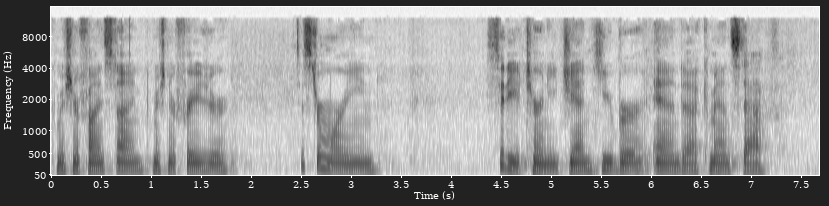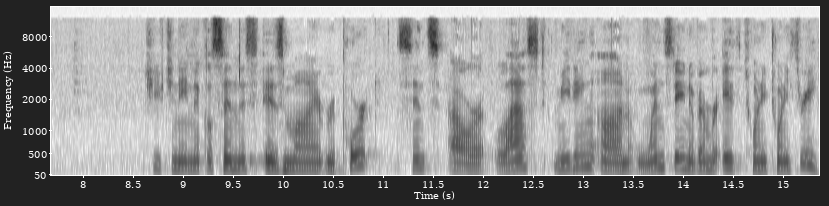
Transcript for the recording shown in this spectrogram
Commissioner Feinstein, Commissioner Frazier, Sister Maureen, City Attorney Jen Huber, and uh, command staff. Chief Janine Nicholson, this is my report since our last meeting on Wednesday, November 8th, 2023.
